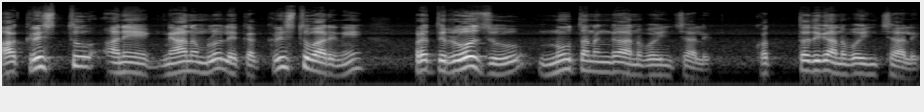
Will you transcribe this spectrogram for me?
ఆ క్రీస్తు అనే జ్ఞానంలో లేక క్రీస్తు వారిని ప్రతిరోజు నూతనంగా అనుభవించాలి. కొత్తదిగా అనుభవించాలి.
